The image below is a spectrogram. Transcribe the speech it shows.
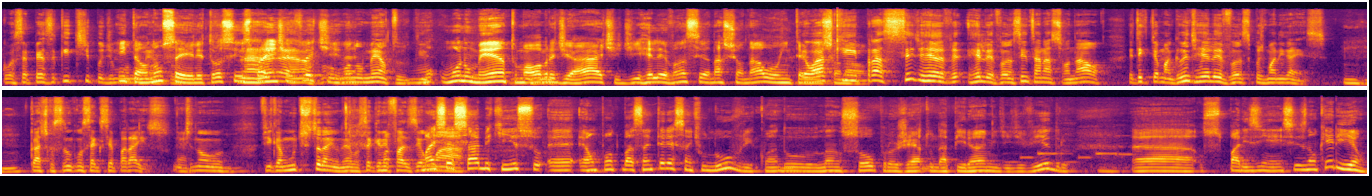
Você pensa que tipo de monumento? Então, não sei, ele trouxe isso para a gente é, refletir. Um né? monumento? Um monumento, uma uhum. obra de arte de relevância nacional ou internacional? Eu acho que para ser de relevância internacional, ele tem que ter uma grande relevância para os maringaenses. Uhum. Porque eu acho que você não consegue separar isso. A gente é. não. Fica muito estranho, né? Você querer fazer mas, uma. Mas você sabe que isso é, é, um ponto bastante interessante. O Louvre, quando uhum. lançou o projeto da pirâmide de vidro, uh, os parisienses não queriam.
